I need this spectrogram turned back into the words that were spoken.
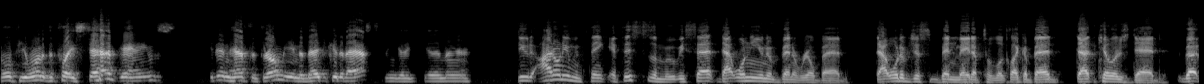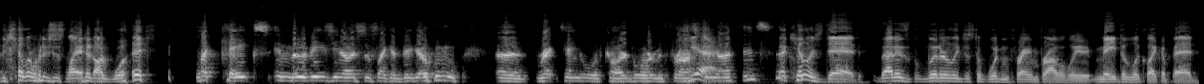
Well, if you wanted to play stab games, you didn't have to throw me in the bed. You could have asked me to get in there. Dude, I don't even think if this is a movie set, that wouldn't even have been a real bed. That would have just been made up to look like a bed. That killer's dead. That the killer would have just landed on wood. Like cakes in movies, you know, it's just like a big old uh, rectangle of cardboard with frosting Yeah. on it. That killer's dead. That is literally just a wooden frame, probably made to look like a bed.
